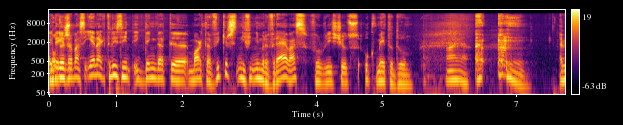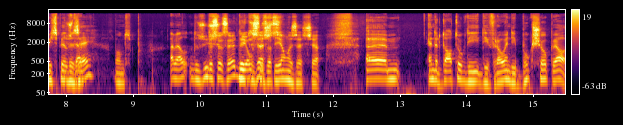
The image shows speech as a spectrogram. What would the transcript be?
ik denk dus- er was één actrice, die- ik denk dat eh Martha Vickers niet, niet meer vrij was voor reshoots ook mee te doen. Ah ja. en wie speelde Dus dat- zij? Want Ah wel, de zus. Hè, de zus, zus. de jonge zus, ja. Ehm, inderdaad, ook die, die vrouw in die bookshop, ja,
